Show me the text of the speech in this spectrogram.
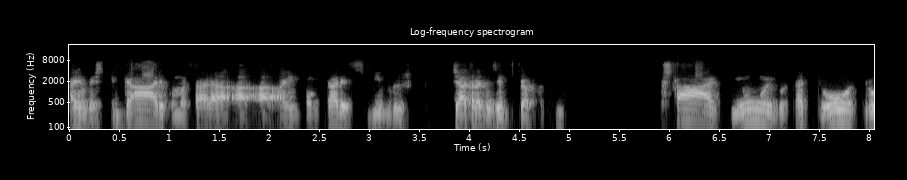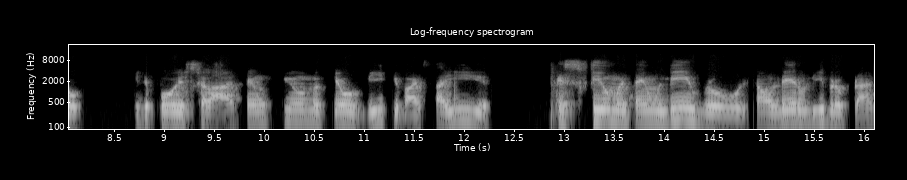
a investigar e começar a, a, a, encontrar esses livros já traduzidos para gostar de um e gostar de outro, e depois, sei lá, tem um filme que eu vi que vai sair, esse filme tem um livro, então ler o livro para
